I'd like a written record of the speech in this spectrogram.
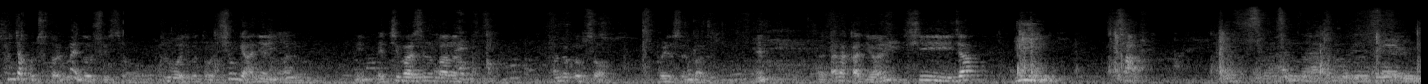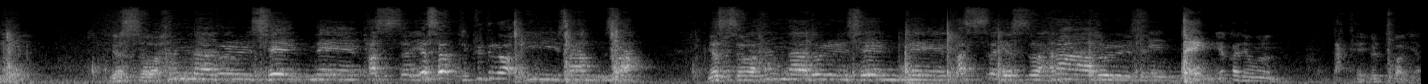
손잡고 쳐도 얼마나 넣을 수 있어. 그리고 이것도 쉬운 게 아니야 이 발은. 예? 엣지발 쓰는 발은 방법 없어. 벌려 쓰는 발은. 예? 자, 따라까지요. 시작. 2, 4, 여섯, 하나, 둘, 셋, 넷, 다섯, 여섯. 뒤풀 들어가. 2, 3, 4. 여섯, 하나, 둘, 셋, 넷, 다섯, 여섯, 하나, 둘, 셋, 땡! 여기까지 오면 딱 돼. 12각이야.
